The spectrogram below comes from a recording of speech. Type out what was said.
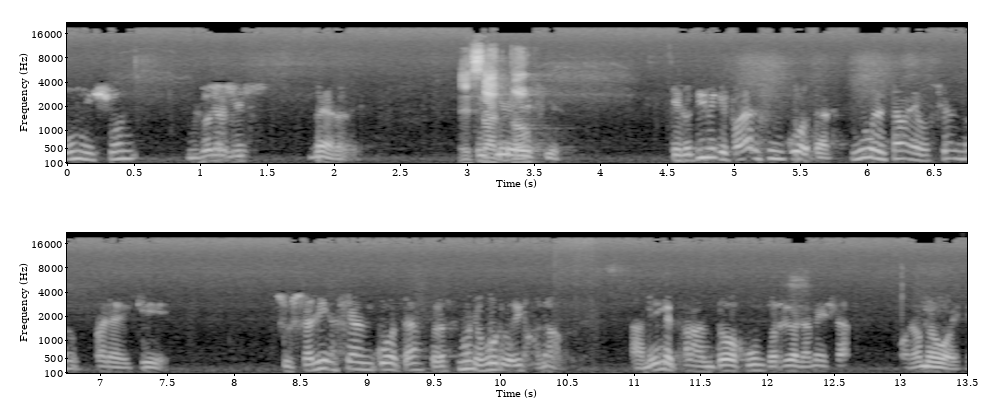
un millón de dólares verdes. ¿Qué quiere Exacto. decir? Que lo tiene que pagar sin cuotas. Newell estaba negociando para que sus salidas sean cuotas, pero Simón Burgo dijo no. A mí me pagan todos juntos arriba de la mesa o no me voy.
